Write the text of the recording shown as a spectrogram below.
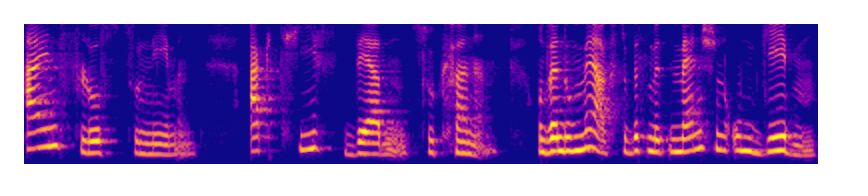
Einfluss zu nehmen, aktiv werden zu können. Und wenn du merkst, du bist mit Menschen umgeben,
